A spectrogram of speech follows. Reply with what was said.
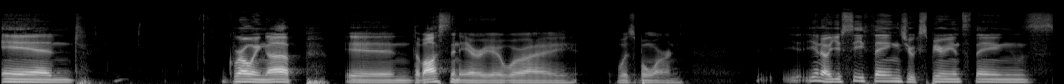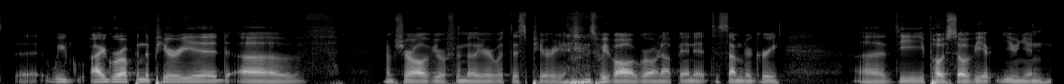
And growing up in the Boston area where I was born, you know, you see things, you experience things. Uh, we, I grew up in the period of, I'm sure all of you are familiar with this period because we've all grown up in it to some degree. Uh, the post-Soviet Union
